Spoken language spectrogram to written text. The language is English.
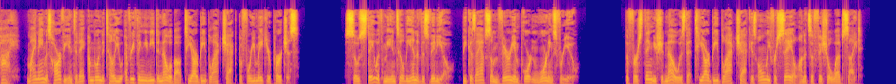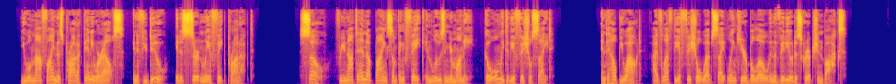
Hi, my name is Harvey and today I'm going to tell you everything you need to know about TRB Black Check before you make your purchase. So stay with me until the end of this video, because I have some very important warnings for you. The first thing you should know is that TRB Black Check is only for sale on its official website. You will not find this product anywhere else, and if you do, it is certainly a fake product. So, for you not to end up buying something fake and losing your money, go only to the official site. And to help you out, I've left the official website link here below in the video description box.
